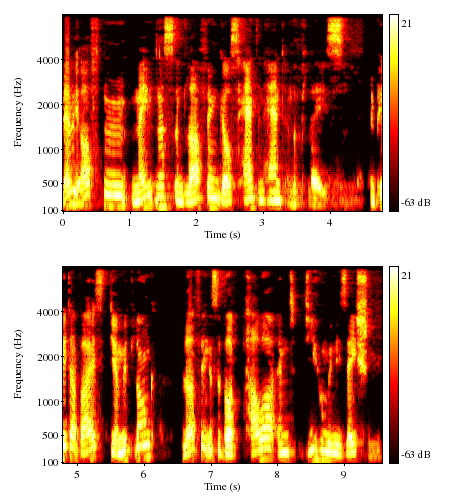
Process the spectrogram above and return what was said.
Very often, maimedness and laughing goes hand in hand in the plays. In Peter Weiss' Die Ermittlung, laughing is about power and dehumanization.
